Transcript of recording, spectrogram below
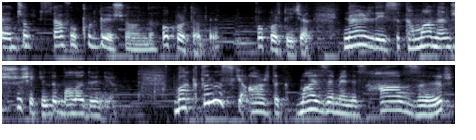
Evet çok güzel fokurduyor şu anda. Fokurdadı. Fokurtayacak. Neredeyse tamamen şu şekilde bala dönüyor. Baktınız ki artık malzemeniz hazır.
